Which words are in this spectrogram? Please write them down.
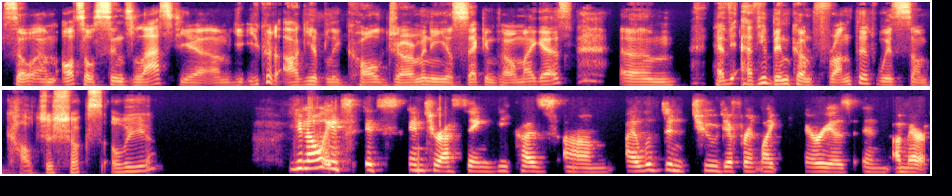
So, um, also since last year, um, you, you could arguably call Germany your second home, I guess. Um, have you have you been confronted with some culture shocks over here? You know, it's it's interesting because um, I lived in two different like areas in America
